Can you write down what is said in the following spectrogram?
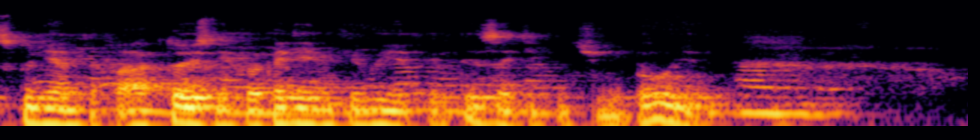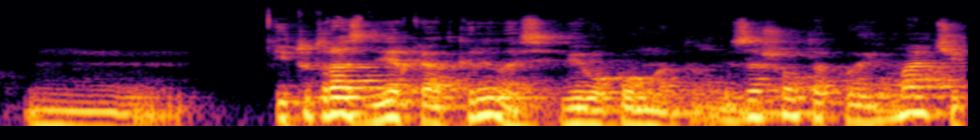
студентов, а кто из них в академике выйдет? Говорит, из этих ничего не будет. И тут раз дверка открылась в его комнату, и зашел такой мальчик,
